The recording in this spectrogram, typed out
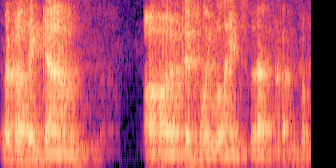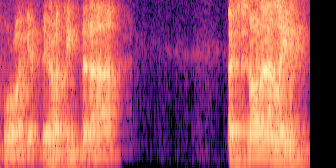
Look, I think um, I, I, definitely will answer that. But before I get there, I think that uh, it's not only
